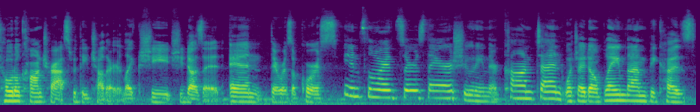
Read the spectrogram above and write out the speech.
total contrast with each other. Like she she does it. And there was of course influencers there shooting their content which i don't blame them because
